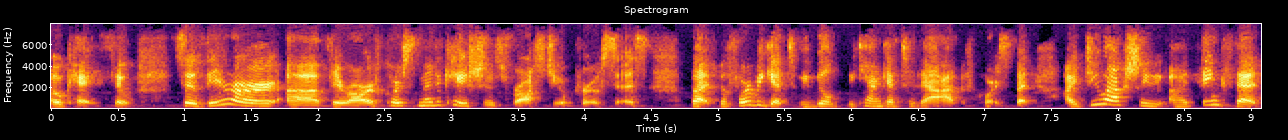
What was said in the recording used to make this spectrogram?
Okay, so so there are uh, there are of course medications for osteoporosis, but before we get to we will we can get to that of course, but I do actually I think that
